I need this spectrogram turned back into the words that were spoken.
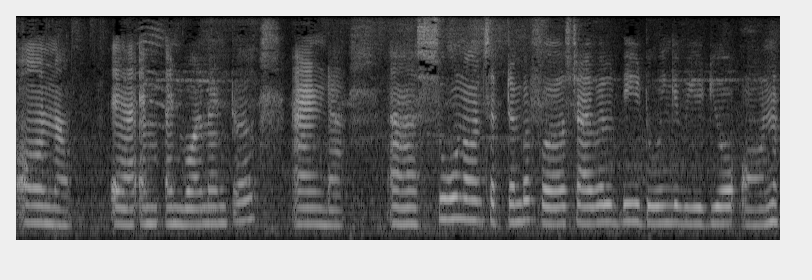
on uh, uh, environmental. And uh, uh, soon on september 1st i will be doing a video on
